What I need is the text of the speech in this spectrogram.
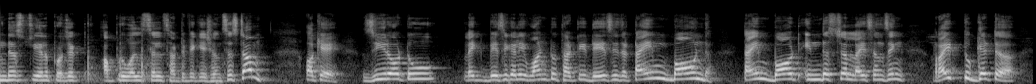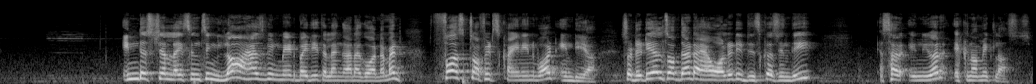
industrial project approval cell certification system okay 0 to like basically 1 to 30 days is a time bound time bound industrial licensing right to get a industrial licensing law has been made by the Telangana government, first of its kind in what? India. So details of that I have already discussed in the, sir, in your economic classes.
